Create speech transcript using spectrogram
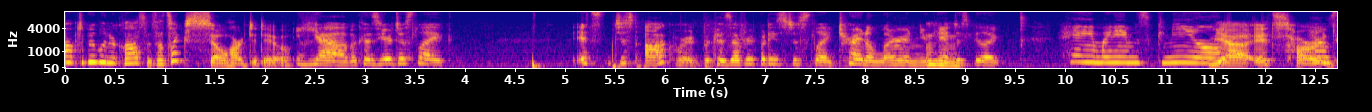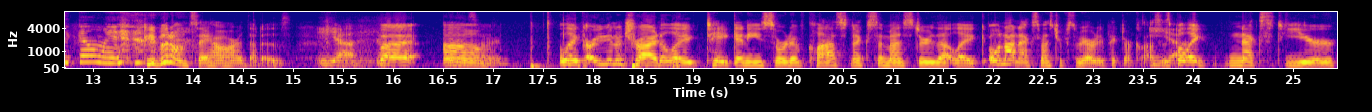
talk to people in your classes." That's like so hard to do. Yeah, because you're just like. It's just awkward because everybody's just like trying to learn. You can't Mhm. just be like, hey, my name's Camille. Yeah, it's hard. How's it going? People don't say how hard that is. Yeah. But um like are you going to try to like take any sort of class next semester that like oh not next semester because we already picked our classes Yeah. but like next year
